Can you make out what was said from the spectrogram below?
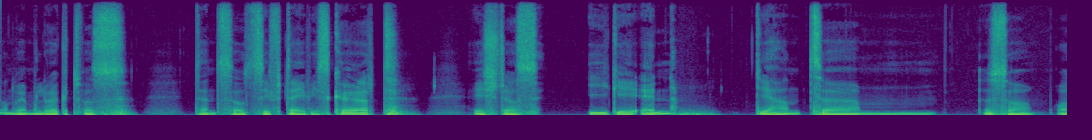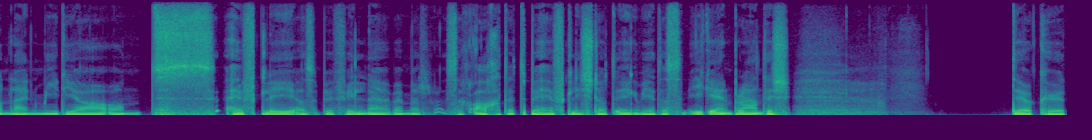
Und wenn man schaut, was dann so Ziff Davis gehört, ist das IGN. Die haben ähm, so Online-Media und Heftli, also bei vielen, wenn man sich achtet, bei Heftli steht irgendwie, dass es ein IGN-Brand ist. Der gehört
